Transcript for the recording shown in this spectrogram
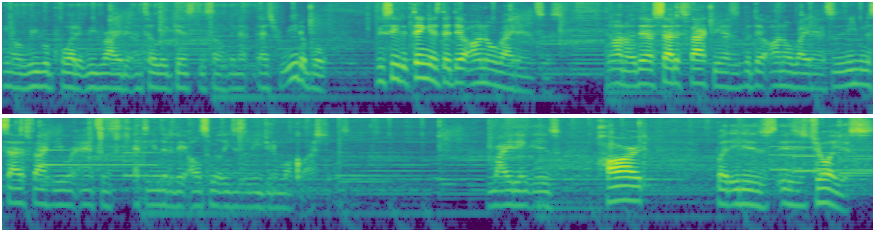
you know, re-report it, rewrite it until it gets to something that, that's readable. You see, the thing is that there are no right answers. No, no, there are satisfactory answers, but there are no right answers. And even the satisfactory answers, at the end of the day, ultimately just lead you to more questions. Writing is hard, but it is, it is joyous.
